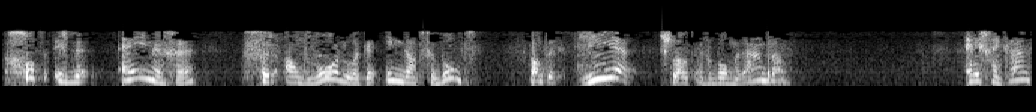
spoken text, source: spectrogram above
God is de enige verantwoordelijke in dat verbond. Want de Heer sloot een verbond met Abraham. Er is geen kruik.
